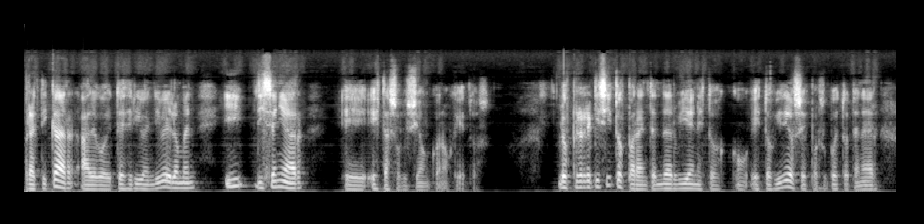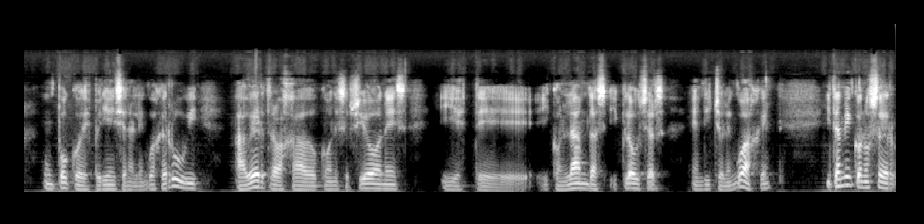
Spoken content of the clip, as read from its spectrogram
practicar algo de test driven development y diseñar eh, esta solución con objetos. Los prerequisitos para entender bien estos, estos videos es por supuesto tener un poco de experiencia en el lenguaje Ruby, haber trabajado con excepciones y, este, y con lambdas y closures en dicho lenguaje, y también conocer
